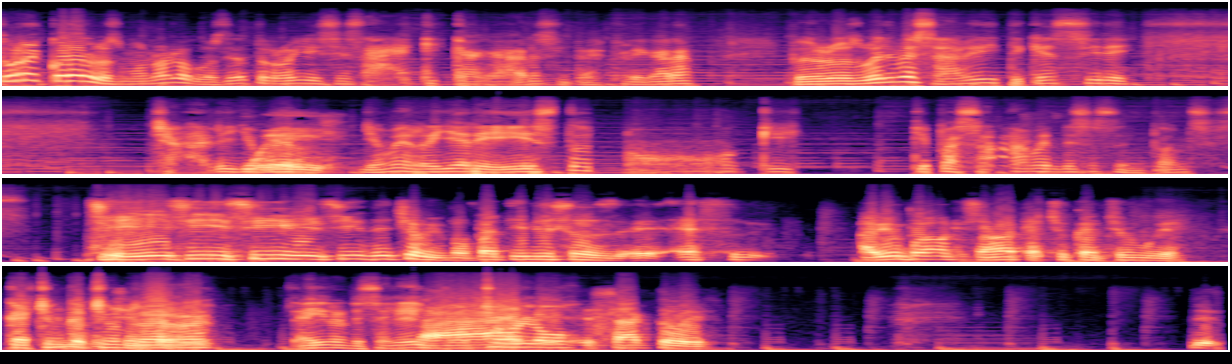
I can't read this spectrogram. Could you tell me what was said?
Tú recuerdas los monólogos de otro rollo y dices, ay, qué cagar si te fregara. Pero los vuelves a ver y te quedas así de. Chale, yo, me, Güey. yo me reía de esto. No, ¿qué, ¿qué pasaba en esos entonces? Sí, sí, sí, güey, sí. De hecho, mi papá tiene esos. eh, es- Había un programa que se llama Cachu Cachu, güey. Cachún, cachún, 80, rara. Ahí donde salía el Ah, cholo. Exacto, güey. De,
